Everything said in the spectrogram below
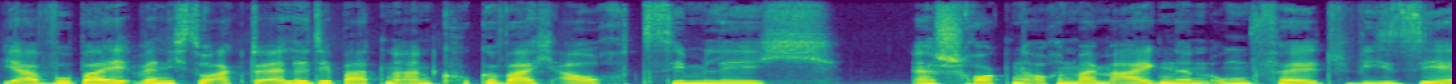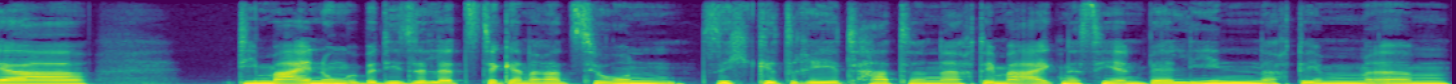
Ja, wobei, wenn ich so aktuelle Debatten angucke, war ich auch ziemlich erschrocken, auch in meinem eigenen Umfeld, wie sehr die Meinung über diese letzte Generation sich gedreht hatte nach dem Ereignis hier in Berlin, nachdem ähm,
